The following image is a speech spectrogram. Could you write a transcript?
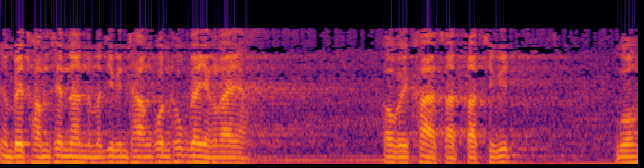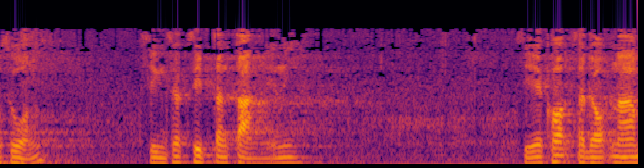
ยังไปทำเช่นนั้น มันจะเป็นทางพ้นทุกข์ได้อย่างไร อะเอาไปฆ่าสัตว์ตัดชีวิตบวงสวง สิ่งศักดิ์สิทธิ์ต่าง ๆ อย่างนี้ เสียเคาะสะดอกน้ำ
